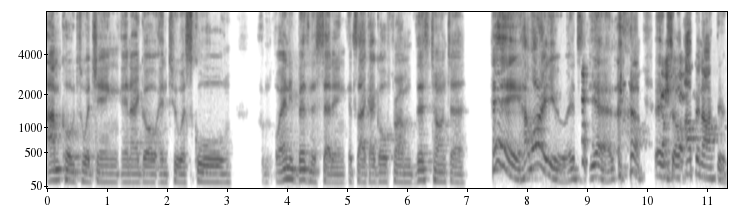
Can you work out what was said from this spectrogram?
I'm code switching and I go into a school um, or any business setting, it's like I go from this tone to, hey, how are you? It's, yeah. and so up an octave.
